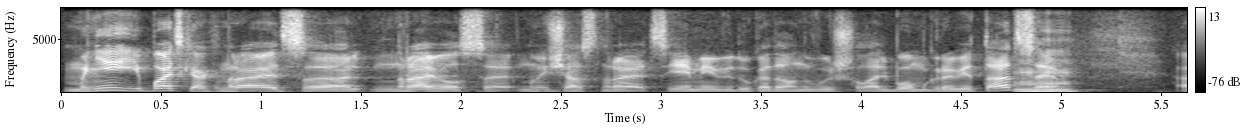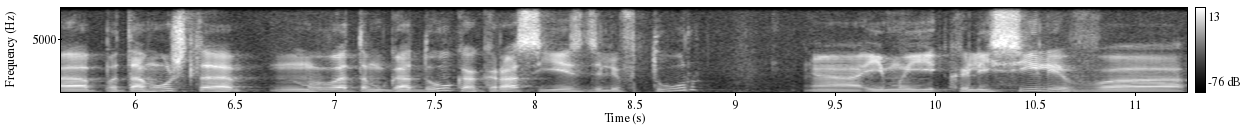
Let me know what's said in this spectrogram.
Мне ебать как нравится, нравился, ну и сейчас нравится, я имею в виду, когда он вышел, альбом «Гравитация», э, потому что мы в этом году как раз ездили в тур, э, и мы колесили в,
